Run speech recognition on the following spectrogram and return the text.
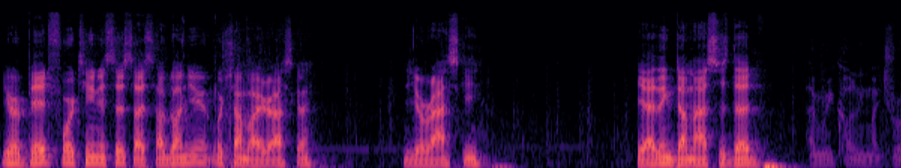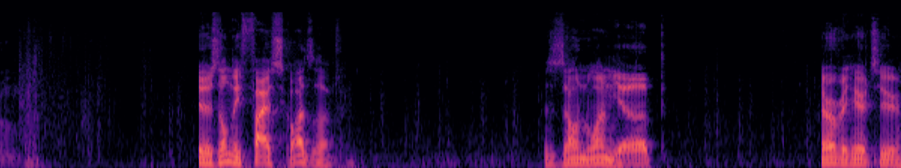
Your bid, 14 assists. I subbed on you. Which time are you, Raska? Yoraski? Yeah, I think dumbass is dead. I'm recalling my drone. Dude, there's only five squads left. Zone one. Yup. They're over here too.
